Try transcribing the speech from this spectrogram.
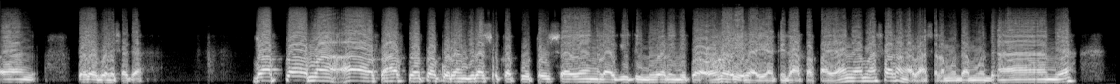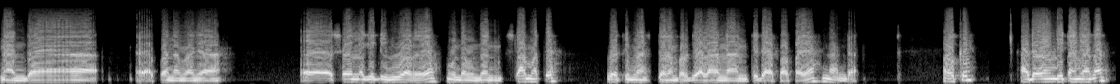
eh, boleh boleh saja. Bapak maaf, maaf Bapak kurang jelas suka putus saya yang lagi di luar ini Pak. Oh iya ya tidak apa-apa ya nggak masalah nggak masalah mudah-mudahan ya Nanda eh, apa namanya eh, saya lagi di luar ya mudah-mudahan selamat ya berarti mas dalam perjalanan tidak apa-apa ya Nanda. Oke ada yang ditanyakan?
